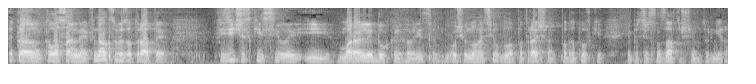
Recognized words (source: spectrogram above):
Это колоссальные финансовые затраты, физические силы и моральный дух, как говорится. Очень много сил было потрачено к подготовке непосредственно завтрашнего турнира.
